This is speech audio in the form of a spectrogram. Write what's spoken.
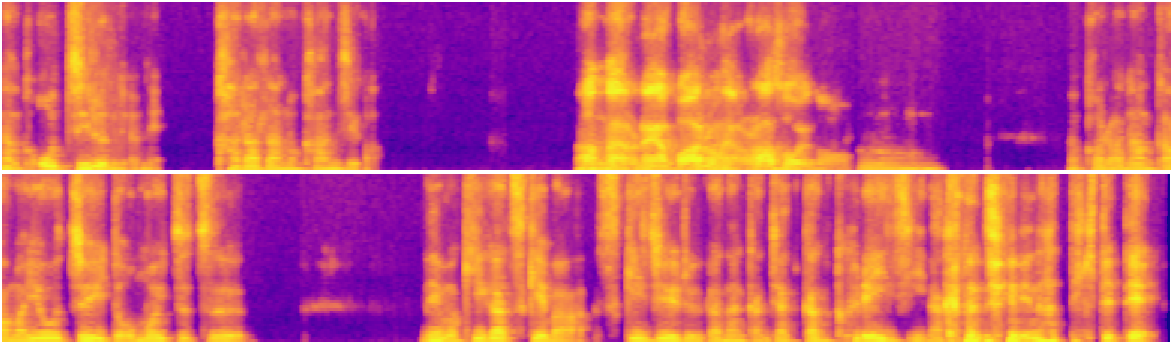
なんか落ちるんだよね。体の感じが。なんなんやろね、やっぱあるんやろな、そういうの。うん。だからなんか、まあ要注意と思いつつ、でも気がつけばスケジュールがなんか若干クレイジーな感じになってきてて、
